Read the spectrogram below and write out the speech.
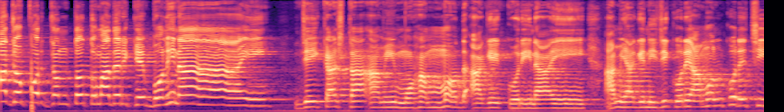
আজও পর্যন্ত তোমাদেরকে বলি নাই। যেই কাজটা আমি মোহাম্মদ আগে করি নাই, আমি আগে নিজে করে আমল করেছি,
